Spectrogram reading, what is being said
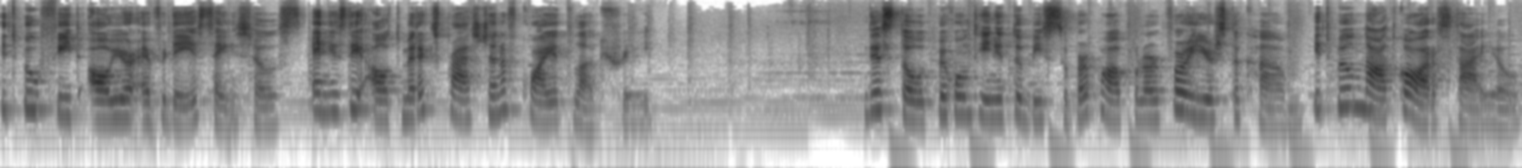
It will fit all your everyday essentials and is the ultimate expression of quiet luxury. This tote will continue to be super popular for years to come. It will not go out of style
